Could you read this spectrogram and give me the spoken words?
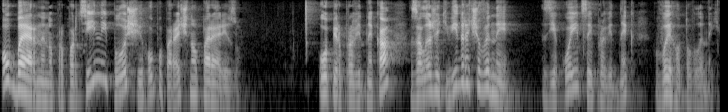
обернено пропорційний площі його поперечного перерізу. Опір провідника залежить від речовини, з якої цей провідник виготовлений.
